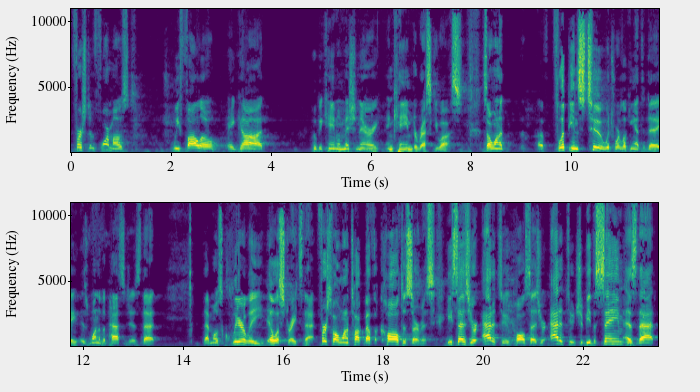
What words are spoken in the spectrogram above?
first and foremost, we follow a God who became a missionary and came to rescue us. So I want to uh, Philippians 2, which we're looking at today, is one of the passages that that most clearly illustrates that. First of all, I want to talk about the call to service. He says your attitude, Paul says, your attitude should be the same as that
